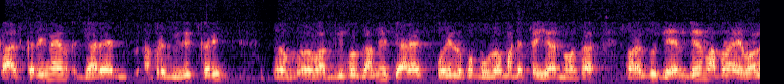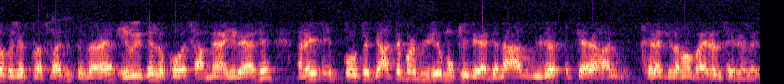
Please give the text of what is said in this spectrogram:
ખાસ કરીને જ્યારે આપણે વિઝિટ કરી વાઘજીપુર ગામે ત્યારે કોઈ લોકો બોલવા માટે તૈયાર નહોતા. પરંતુ જેમ જેમ આપણા અહેવાલો પછી પ્રસારિત થતા રહ્યા, એવી રીતે લોકો સામે આવી રહ્યા છે અને એ પોતે જાતે પણ વીડિયો મોકલી રહ્યા છે અને આ વીડિયો અત્યારે હાલ ખેડા જિલ્લામાં વાયરલ થઈ રહેલા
